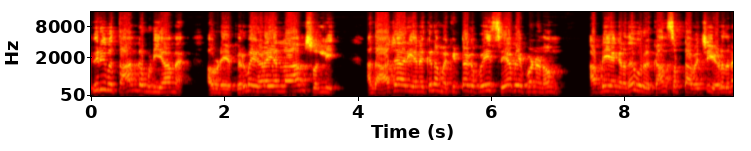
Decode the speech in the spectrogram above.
பிரிவு தாங்க முடியாம அவருடைய பெருமைகளை எல்லாம் சொல்லி அந்த ஆச்சாரியனுக்கு நம்ம கிட்டக போய் சேவை பண்ணணும் அப்படிங்கிறத ஒரு கான்செப்டா வச்சு எழுதின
